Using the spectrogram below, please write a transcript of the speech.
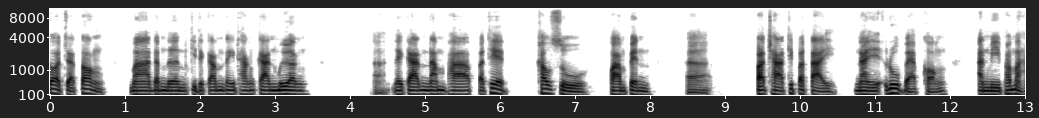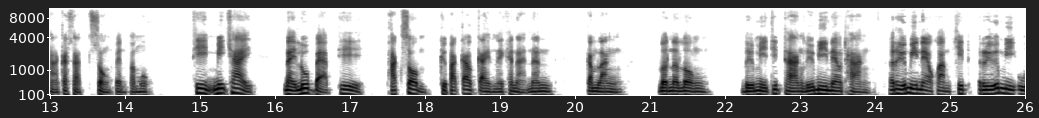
ก็จะต้องมาดำเนินกิจกรรมในทางการเมืองอในการนำพาประเทศ เข้าสู่ความเป็นประชาธิปไตยในรูปแบบของอันมีพระมหากษัตริย์ทรงเป็นประมุขที่มิใช่ในรูปแบบที่พักส้มคือพักก้าวไกลในขณะนั้นกำลังรณรงค์หรือมีทิศทางหรือมีแนวทาง หรือมีแนวความคิดหรือมีอุ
